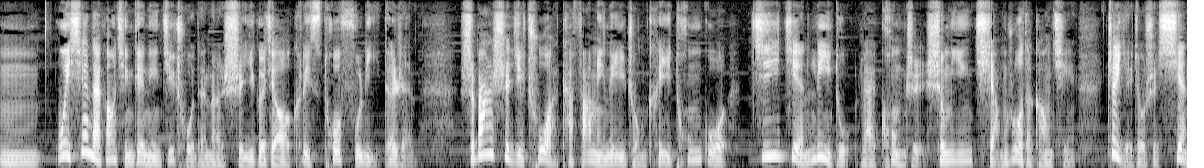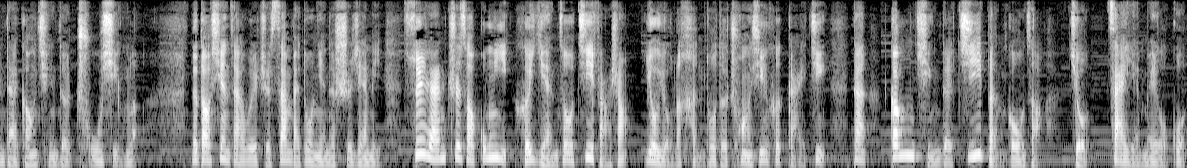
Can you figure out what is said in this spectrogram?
嗯，为现代钢琴奠定基础的呢，是一个叫克里斯托弗里的人。十八世纪初啊，他发明了一种可以通过击键力度来控制声音强弱的钢琴，这也就是现代钢琴的雏形了。那到现在为止，三百多年的时间里，虽然制造工艺和演奏技法上又有了很多的创新和改进，但钢琴的基本构造就再也没有过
